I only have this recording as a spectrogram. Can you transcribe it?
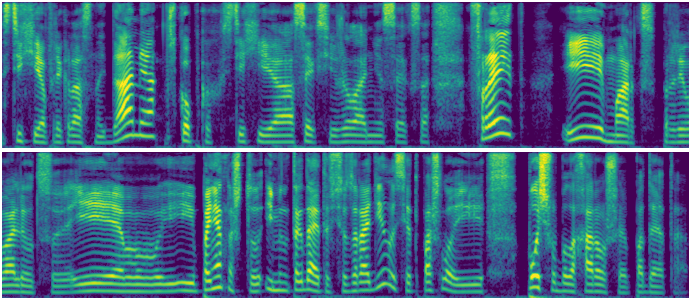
«Стихи о прекрасной даме», в скобках «Стихи о сексе и желании секса», Фрейд, и Маркс про революцию. И, и понятно, что именно тогда это все зародилось, это пошло, и почва была хорошая под это.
